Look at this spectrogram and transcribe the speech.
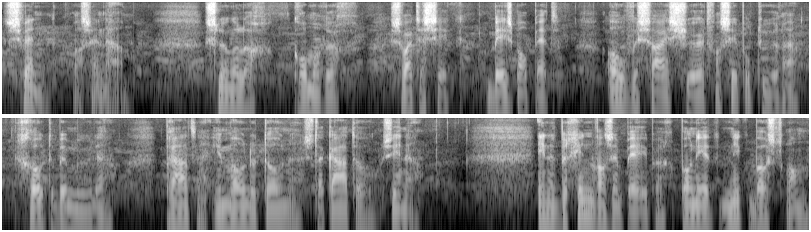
Sven was zijn naam. Slungelig, kromme rug, zwarte sik, baseballpet, oversized shirt van Sepultura, grote Bermuda, praten in monotone staccato zinnen. In het begin van zijn paper poneert Nick Bostrom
